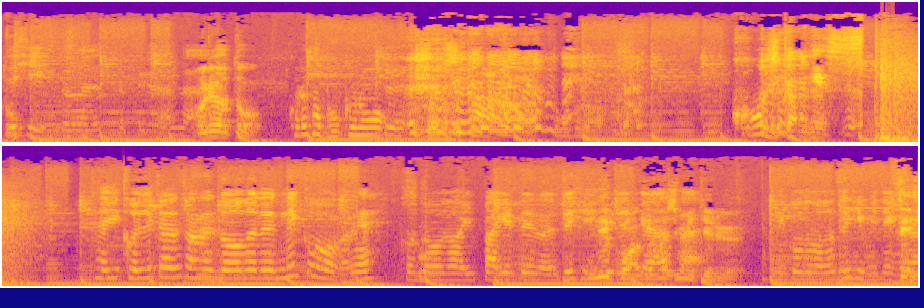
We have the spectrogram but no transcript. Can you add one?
ぜひ動画で使ってください。ありがとう。これが僕のコジカルってことだ。コジカルです。最近コジカルさんの動画で猫のねこう動画をいっぱい上げてるのでぜひ見てく猫あげださい始めてる。猫動画ぜひ見てくださいぜ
